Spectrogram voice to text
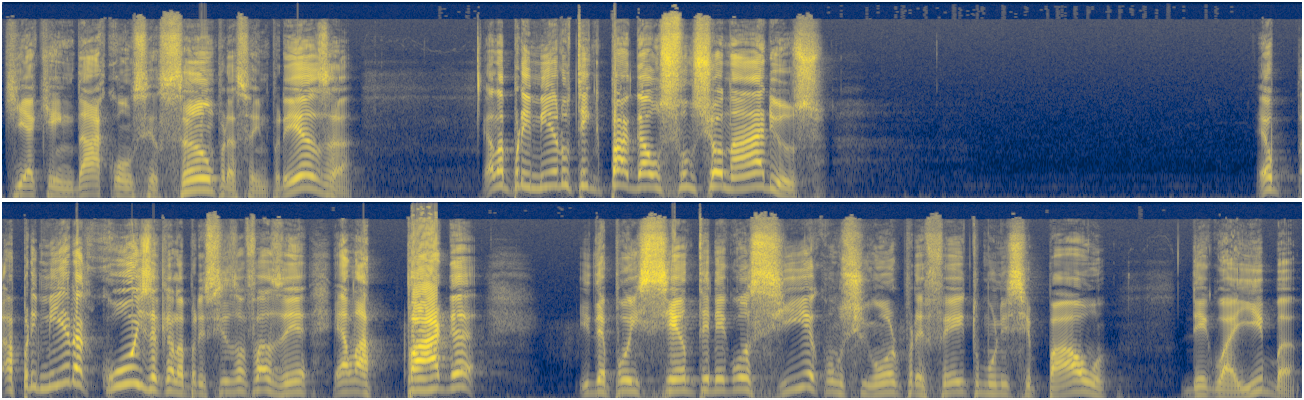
que é quem dá a concessão para essa empresa, ela primeiro tem que pagar os funcionários. É a primeira coisa que ela precisa fazer. Ela paga e depois senta e negocia com o senhor prefeito municipal de Guaíba.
